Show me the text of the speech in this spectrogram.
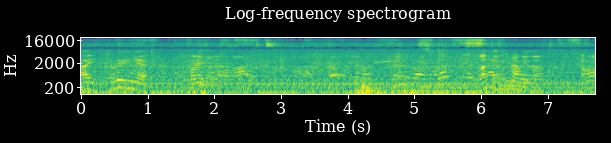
ஹாய் எப்படி இருக்கீங்க எல்லாம் தெரிஞ்சுக்க வேண்டியதுதான் கனவா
